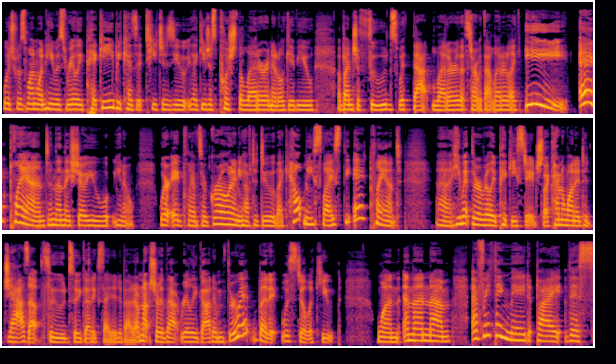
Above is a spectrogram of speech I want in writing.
which was one when he was really picky because it teaches you like you just push the letter and it'll give you a bunch of foods with that letter that start with that letter like E eggplant and then they show you you know where eggplants are grown and you have to do like help me slice the eggplant. Uh, he went through a really picky stage, so I kind of wanted to jazz up food, so he got excited about it. I'm not sure that really got him through it, but it was still a cute one. And then um, everything made by this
